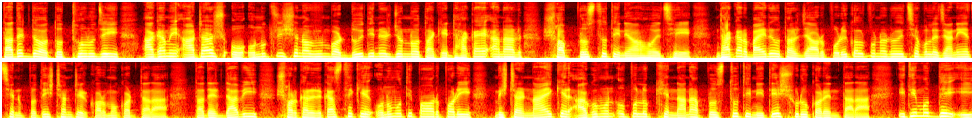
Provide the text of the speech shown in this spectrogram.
তাদের দেওয়া তথ্য অনুযায়ী, আগামী আঠাশ ও উনত্রিশে নভেম্বর দুই দিনের জন্য তাকে ঢাকায় আনার সব প্রস্তুতি নেওয়া হয়েছে। ঢাকার বাইরেও তার যাওয়ার পরিকল্পনা রয়েছে বলে জানিয়েছেন প্রতিষ্ঠানটির কর্মকর্তারা। তাদের দাবি, সরকারের কাছ থেকে অনুমতি পাওয়ার পরই মিস্টার নায়েকের আগমন উপলক্ষে নানা প্রস্তুতি নিতে শুরু করেন তারা। ইতিমধ্যে এই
